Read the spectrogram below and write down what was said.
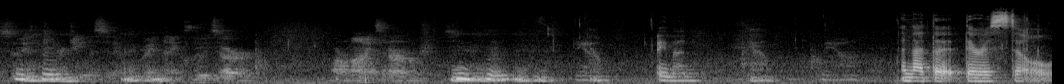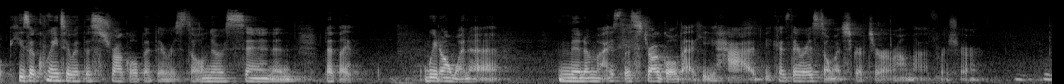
so that he can mm-hmm. redeem us in every way, and that includes our our minds and our emotions. Yeah. Amen. And that the, there is still, he's acquainted with the struggle, but there is still no sin. And that, like, we don't want to minimize the struggle that he had because there is so much scripture around that for sure. Yeah.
